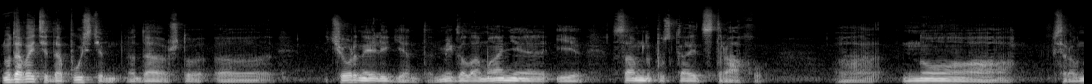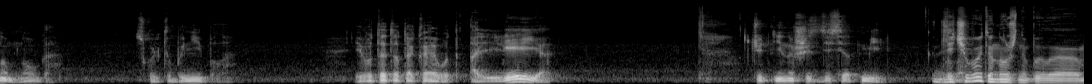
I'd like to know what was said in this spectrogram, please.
Ну, давайте допустим, да, что э, черная легенда, мегаломания и сам напускает страху. Э, но все равно много, сколько бы ни было. И вот это такая вот аллея, чуть не на 60 миль. Для чего это нужно было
